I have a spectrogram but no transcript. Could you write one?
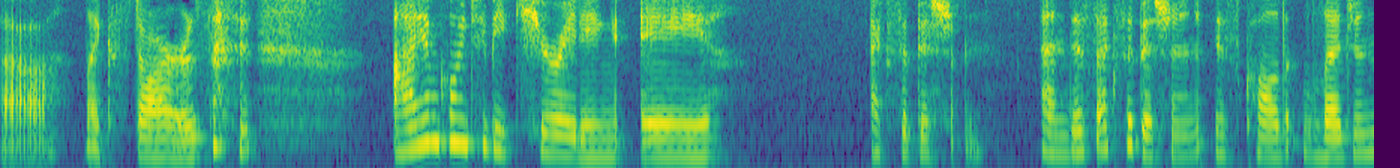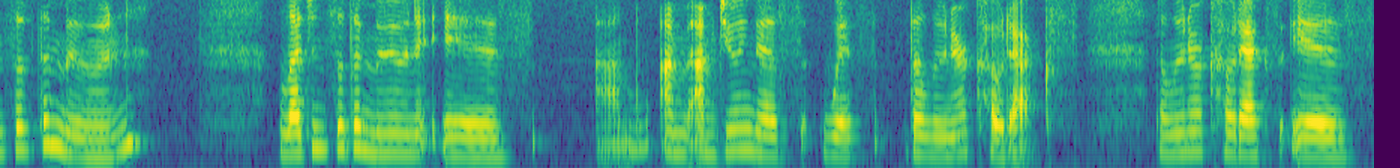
uh, like stars, I am going to be curating a exhibition. And this exhibition is called Legends of the Moon. Legends of the Moon is um, I'm, I'm doing this with the Lunar Codex. The Lunar Codex is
